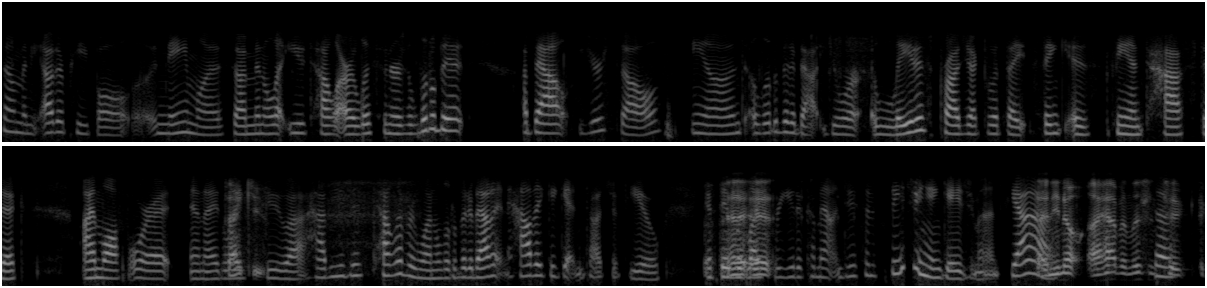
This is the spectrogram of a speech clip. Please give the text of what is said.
so many other people, nameless. So I'm going to let you tell our listeners a little bit about yourself and a little bit about your latest project, what I think is fantastic. I'm all for it, and I'd Thank like you. to uh, have you just tell everyone a little bit about it and how they could get in touch with you if they And- would like and- for you to come out and do some speaking engagements. Yeah. And you know, I haven't listened So- to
